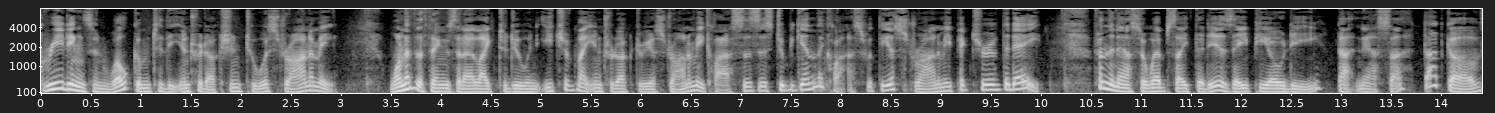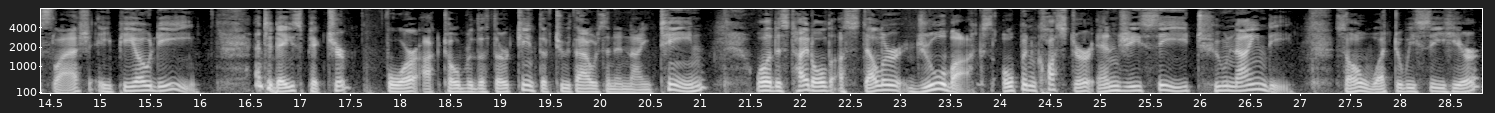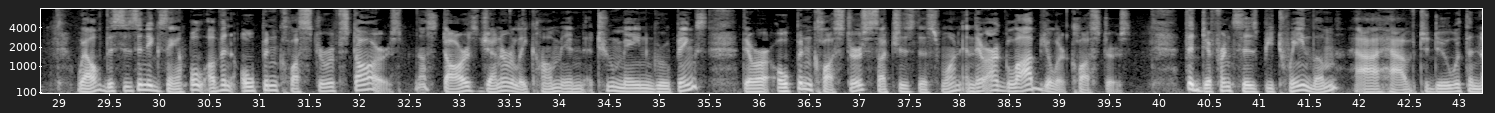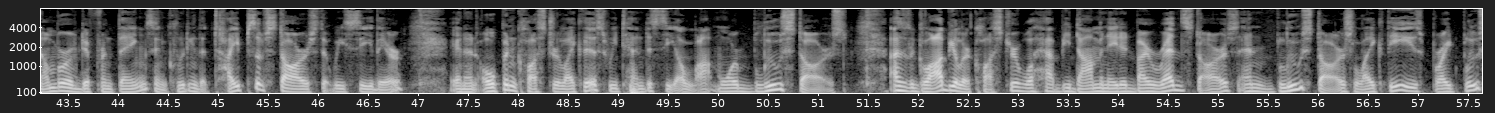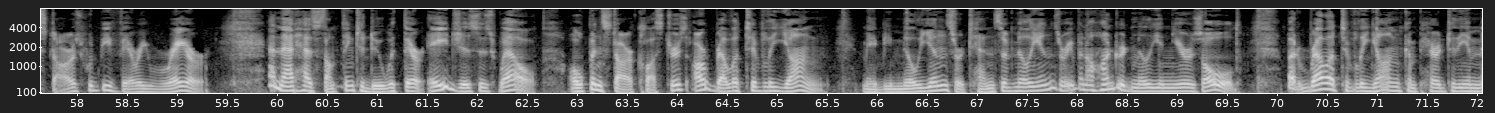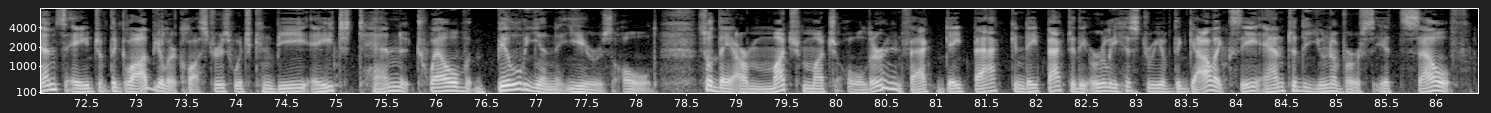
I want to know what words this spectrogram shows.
Greetings and welcome to the Introduction to Astronomy. One of the things that I like to do in each of my introductory astronomy classes is to begin the class with the astronomy picture of the day from the NASA website that is apod.nasa.gov/apod. And today's picture for October the 13th of 2019 well, it is titled A Stellar Jewel Box Open Cluster NGC 290. So, what do we see here? Well, this is an example of an open cluster of stars. Now, stars generally come in two main groupings. There are open clusters, such as this one, and there are globular clusters. The differences between them uh, have to do with a number of different things, including the types of stars that we see there. In an open cluster like this, we tend to see a lot more blue stars. As the globular cluster will have be dominated by red stars, and blue stars like these bright blue stars would be very rare. And that has something to do with their ages as well. Open star clusters are relatively young, maybe millions or tens of millions or even a hundred million years old, but relatively young compared to the immense age of the globular clusters, which can be 8, 10, 12 billion years old. So they are much, much older, and in fact date back can date back to the early history of the galaxy and to the universe itself.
